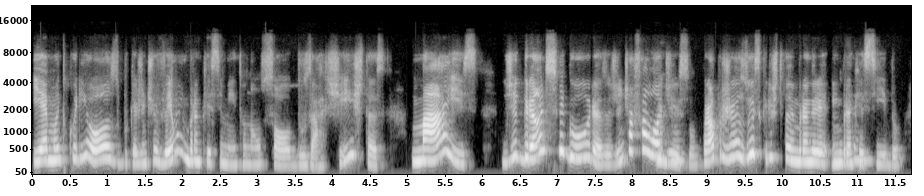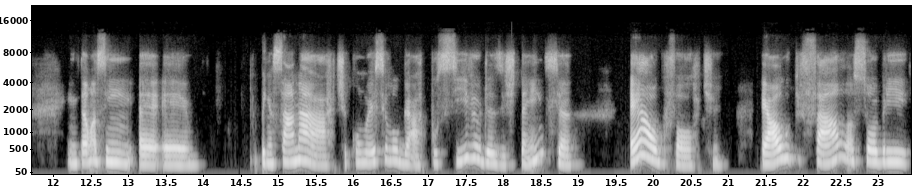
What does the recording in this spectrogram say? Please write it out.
E é muito curioso, porque a gente vê um embranquecimento não só dos artistas, mas de grandes figuras. A gente já falou Uhum. disso. O próprio Jesus Cristo foi embranque- embranquecido. Então, assim, é, é, pensar na arte como esse lugar possível de existência é algo forte. É algo que fala sobre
